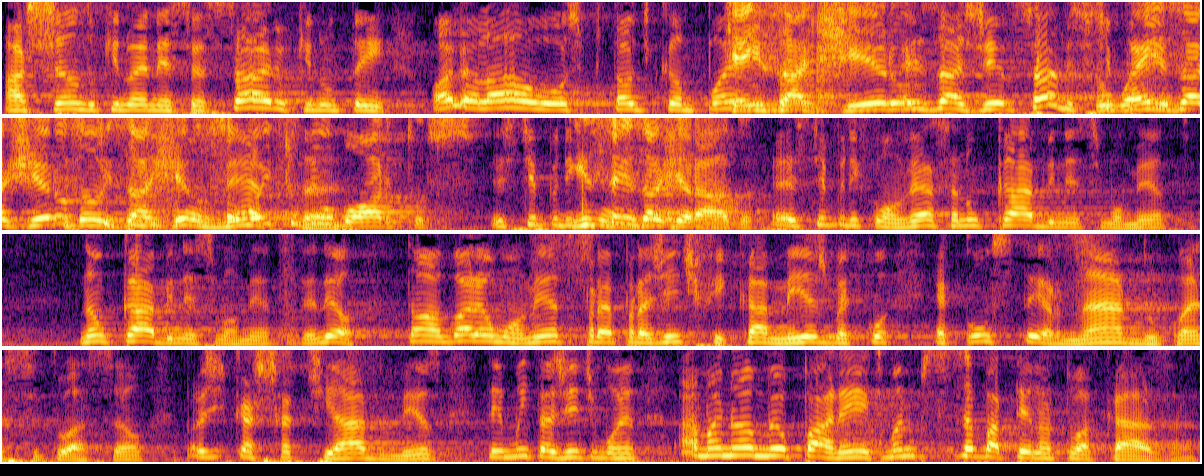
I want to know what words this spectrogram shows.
achando que não é necessário, que não tem. Olha lá o hospital de campanha. Que é exagero. É exagero, sabe? Esse não tipo é de, exagero, não. Tipo exagero são 8 mil mortos. Esse tipo de Isso é conversa, é exagerado. Esse tipo de conversa não cabe nesse momento. Não cabe nesse momento, entendeu? Então agora é o momento para a gente ficar mesmo, é, é consternado com essa situação, para a gente ficar chateado mesmo. Tem muita gente morrendo. Ah, mas não é o meu parente, mas não precisa bater na tua casa.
